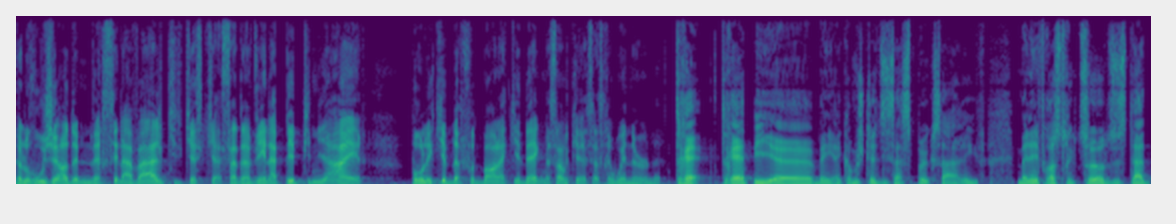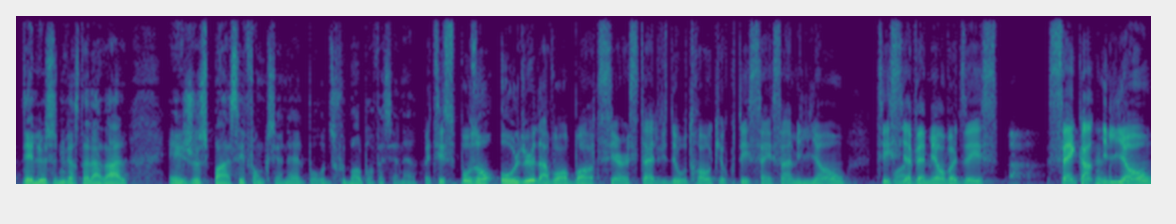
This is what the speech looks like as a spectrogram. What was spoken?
as le Rouge et Or de l'Université Laval, qui, qui- qui- ça devient la pépinière pour l'équipe de football à Québec. Il me semble que ça serait winner, là. Très, très. Puis, euh, ben, comme je te dis, ça se peut que ça arrive. Mais l'infrastructure du stade TELUS, Université Laval, est juste pas assez fonctionnelle pour du football professionnel. Mais tu sais, supposons, au lieu d'avoir bâti un stade Vidéotron qui a coûté 500 millions, tu s'il Ouais. avait mis, on va dire, 50 millions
